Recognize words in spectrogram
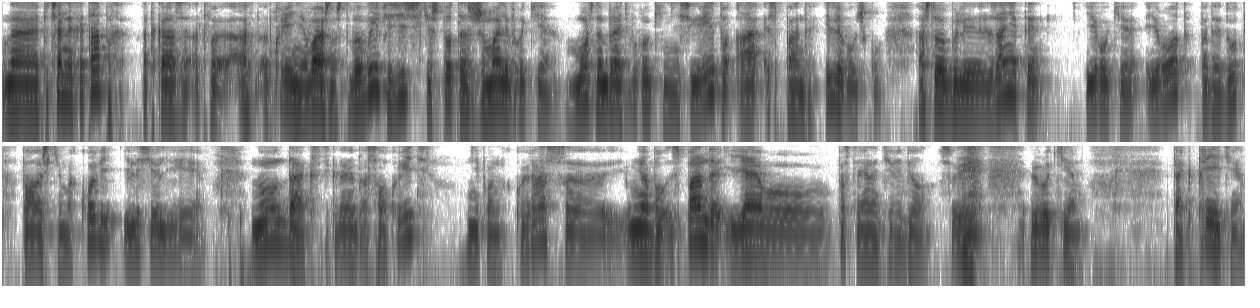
На печальных этапах отказа от, от, от курения важно, чтобы вы физически что-то сжимали в руке. Можно брать в руки не сигарету, а эспандер или ручку. А чтобы были заняты и руки, и рот подойдут палочки моркови или селерея. Ну да, кстати, когда я бросал курить, не помню какой раз, э, у меня был эспандер, и я его постоянно теребил в своей руке. Так, третье.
